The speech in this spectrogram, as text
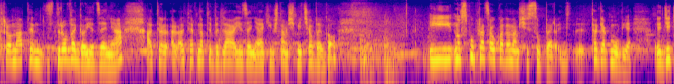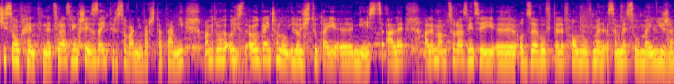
patronatem zdrowego jedzenia, alter, alternatywy dla jedzenia jakiegoś tam śmieciowego. I no, współpraca układa nam się super. Tak jak mówię, dzieci są chętne, coraz większe jest zainteresowanie warsztatami. Mamy trochę ograniczoną ilość tutaj e, miejsc, ale, ale mam coraz więcej e, odzewów, telefonów, SMS-ów, maili, że,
